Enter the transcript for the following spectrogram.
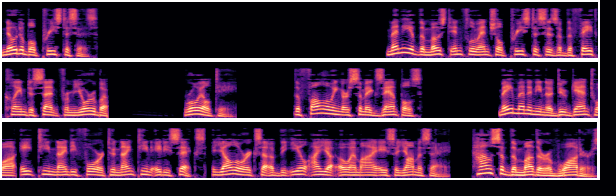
Notable priestesses. Many of the most influential priestesses of the faith claim descent from Yoruba royalty. The following are some examples. Mãe Menininha do Gantois (1894–1986), Ayaloriksa of the Ile Aya Omi Asa House of the Mother of Waters,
